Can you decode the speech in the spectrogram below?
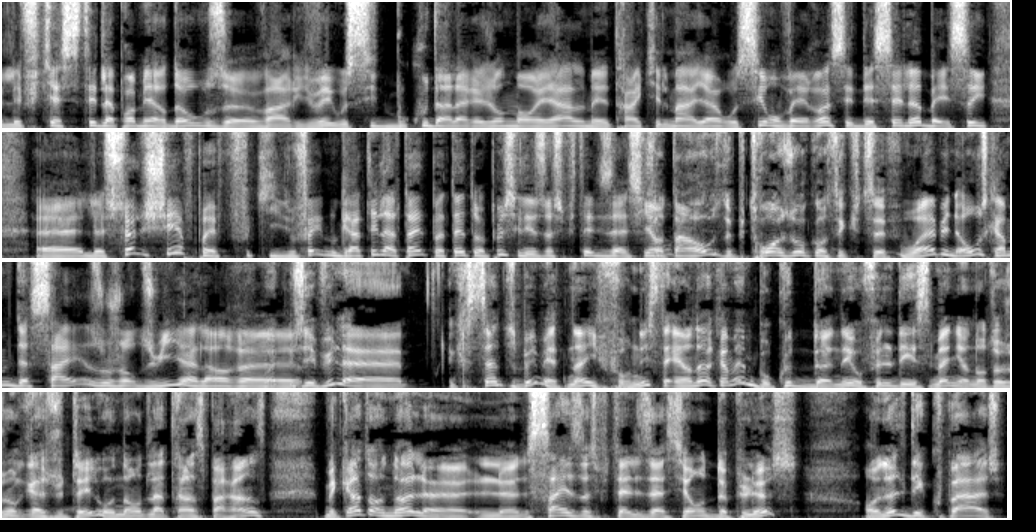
l'efficacité de la première dose euh, va arriver aussi beaucoup dans la région de Montréal, mais tranquillement ailleurs aussi. On verra ces décès-là baisser. Euh, le seul chiffre qui nous fait nous gratter la tête peut-être un peu, c'est les Ils hospitalisations. sont en hausse depuis trois jours consécutifs. Ouais, puis une hausse quand même de 16 aujourd'hui. Alors, euh, j'ai vu le Christian Dubé maintenant, il fournit, et on a quand même beaucoup de données au fil des semaines, ils en ont toujours rajouté au nom de la transparence. Mais quand on a le, le 16 hospitalisations de plus, on a le découpage.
